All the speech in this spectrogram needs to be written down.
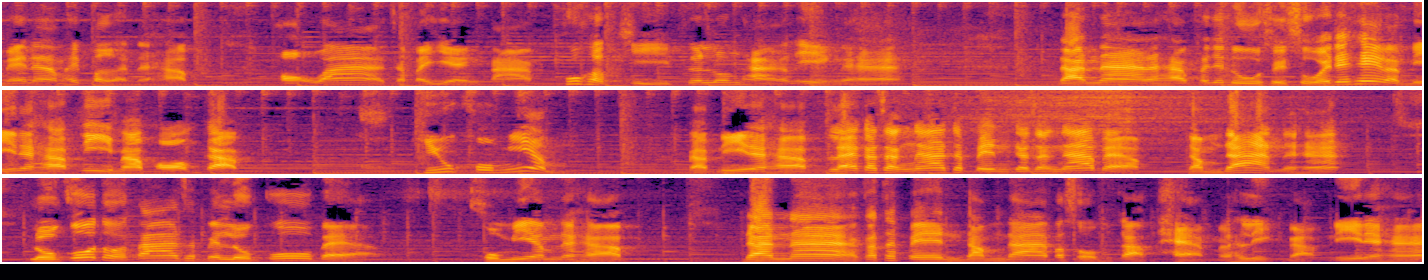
ไม่แนะนำให้เปิดนะครับ เพราะว่าจะไปแยงตาผู้ขับขี่เพื่อนร่วมทางนั่นเองนะฮะ ด้านหน้านะครับก็จะดูสวยๆเท่ๆแบบนี้นะครับ นี่มาพร้อมกับคิ้วโครเมียม แบบนี้นะครับ และกระจังหน้าจะเป็นกระจังหน้าแบบดำด้านนะฮะ โลโก้โตต้าจะเป็นโลโก้แบบโครเมียมนะครับ ด้านหน้าก็จะเป็นดำด้านผสมกับแถบเมทัลลิกแบบนี้นะฮะ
